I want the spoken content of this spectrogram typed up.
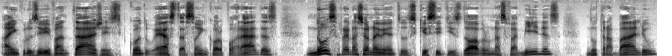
Há inclusive vantagens quando estas são incorporadas nos relacionamentos que se desdobram nas famílias, no trabalho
